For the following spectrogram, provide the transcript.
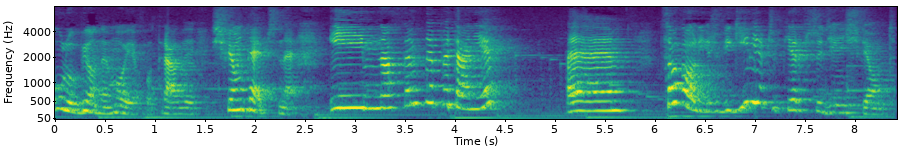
ulubione moje potrawy świąteczne. I następne pytanie, e, co wolisz, Wigilię czy pierwszy dzień świąt?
